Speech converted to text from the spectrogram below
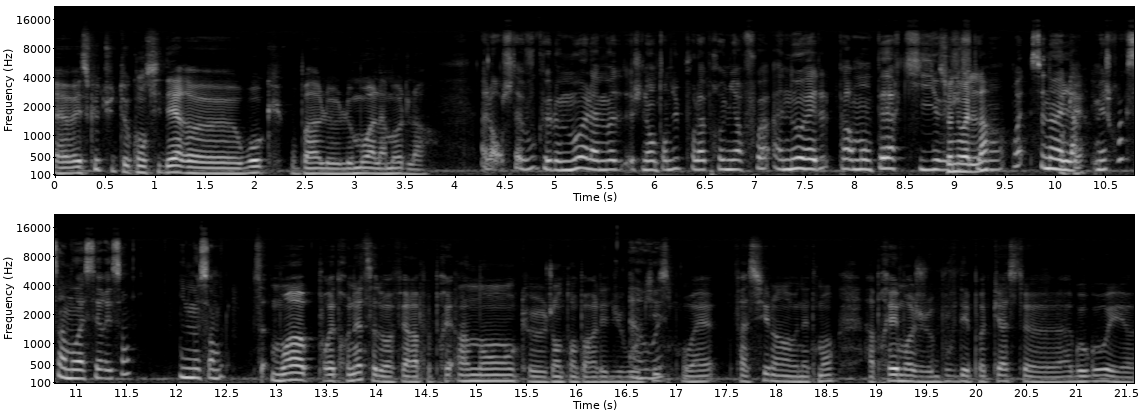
Euh, Est-ce que tu te considères euh, woke ou pas, le mot à la mode là? Alors, je t'avoue que le mot à la mode, je l'ai entendu pour la première fois à Noël par mon père qui. euh, Ce Noël-là Ouais, ce Noël-là. Mais je crois que c'est un mot assez récent, il me semble. Ça- Moi, pour être honnête, ça doit faire à peu près un an que j'entends parler du Ah ouais wokisme. ouais, facile, hein, honnêtement. Après, moi, je bouffe des podcasts euh, à gogo. Et, euh,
